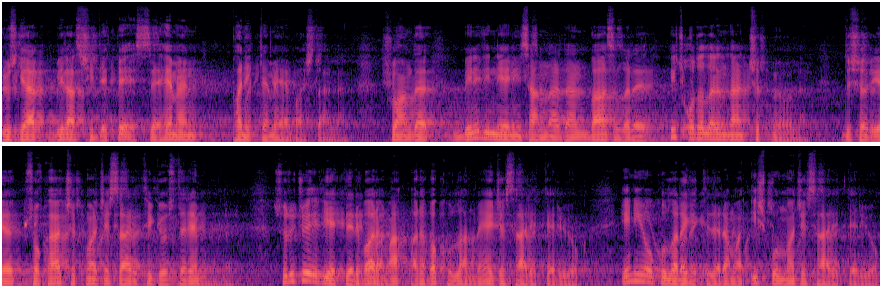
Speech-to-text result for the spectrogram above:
Rüzgar biraz şiddetli esse hemen paniklemeye başlarlar. Şu anda beni dinleyen insanlardan bazıları hiç odalarından çıkmıyorlar. Dışarıya, sokağa çıkma cesareti gösteremiyorlar. Sürücü ehliyetleri var ama araba kullanmaya cesaretleri yok. En iyi okullara gittiler ama iş bulma cesaretleri yok.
